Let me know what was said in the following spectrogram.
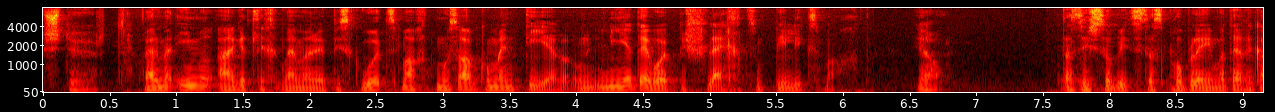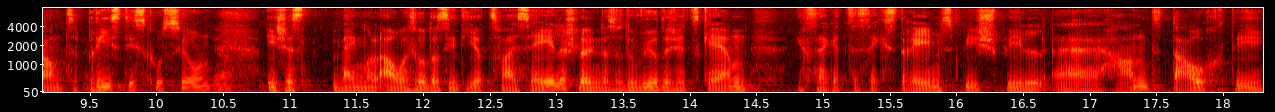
stört. Weil man immer eigentlich, wenn man etwas Gutes macht, muss argumentieren und nie der, der etwas Schlechtes und Billiges macht. Ja. Das ist so ein bisschen das Problem an dieser ganzen Preisdiskussion. Ja. Ist es manchmal auch so, dass sie dir zwei Seelen schlagen? Also du würdest jetzt gern, ich sage jetzt ein extremes Beispiel, äh, handtauchte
